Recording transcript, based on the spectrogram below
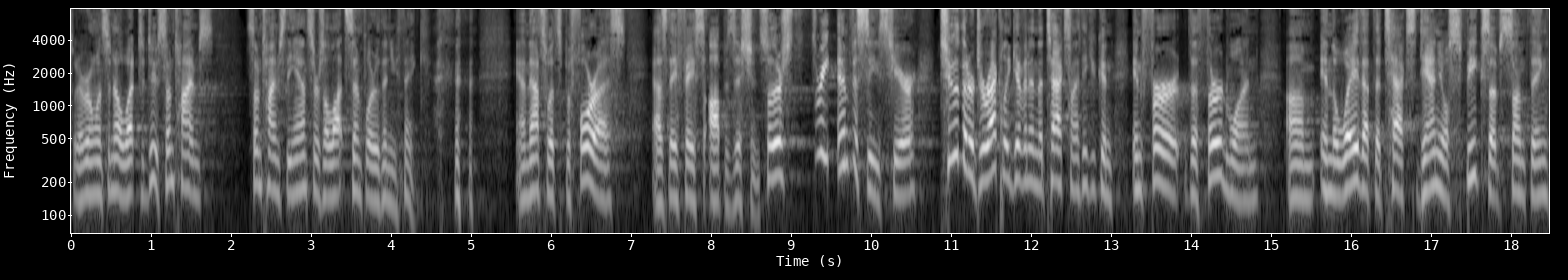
What everyone wants to know what to do. Sometimes, sometimes the answer is a lot simpler than you think. and that's what's before us as they face opposition. So there's three emphases here, two that are directly given in the text, and I think you can infer the third one um, in the way that the text, Daniel speaks of something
